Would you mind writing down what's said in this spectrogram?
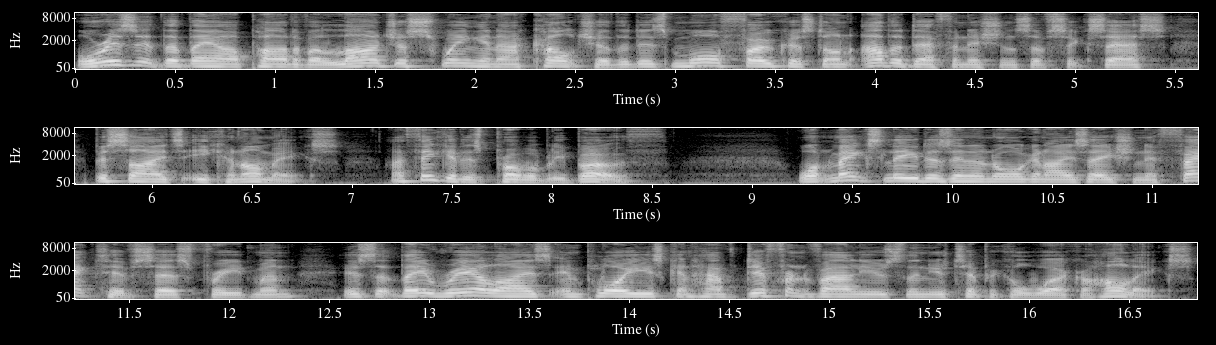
or is it that they are part of a larger swing in our culture that is more focused on other definitions of success besides economics? I think it is probably both. What makes leaders in an organization effective, says Friedman, is that they realize employees can have different values than your typical workaholics,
